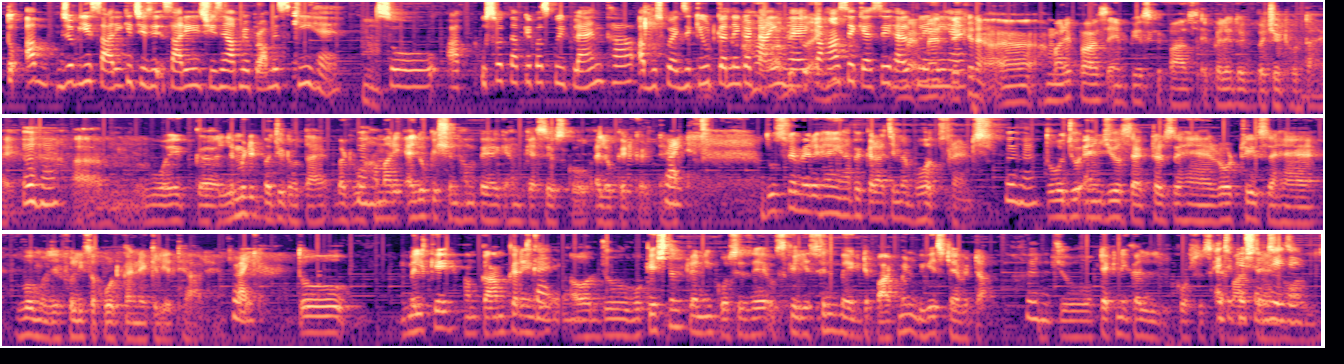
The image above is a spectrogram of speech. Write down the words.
तो अब जब ये सारी की चीज़ें सारी चीज़ें आपने प्रॉमिस की हम्म। हैं सो so, आप उस वक्त आपके पास कोई प्लान था? अब उसको एग्जीक्यूट करने का हाँ, टाइम अभी है तो कहाँ से कैसे हेल्प लेनी मैं है? देखे ना हमारे पास एमपीएस के पास एक- पहले तो एक बजट होता है। हम्म, अ, वो एक लिमिटेड बजट होता है बट वो हमारी एलोकेशन हम पे है कि हम कैसे उसको एलोकेट करते हैं। दूसरे मेरे हैं यहाँ पे कराची में बहुत फ्रेंड्स तो जो एन सेक्टर से हैं रोटरी से हैं वो मुझे फुली सपोर्ट करने के लिए तैयार हैं राइट तो मिलके हम काम करेंगे। और जो वोकेशनल ट्रेनिंग कोर्सेज है उसके लिए सिंध में एक डिपार्टमेंट भी है स्टेविटा जो टेक्निकल कोर्सेज करवाते। हैं।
